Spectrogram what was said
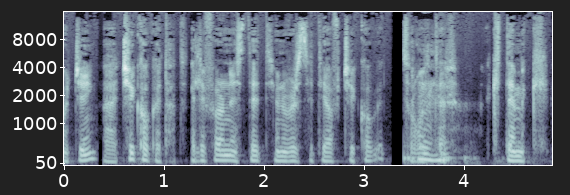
мужийн Chicago гэдэг. California State University of Chicago сургууль дээр academic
